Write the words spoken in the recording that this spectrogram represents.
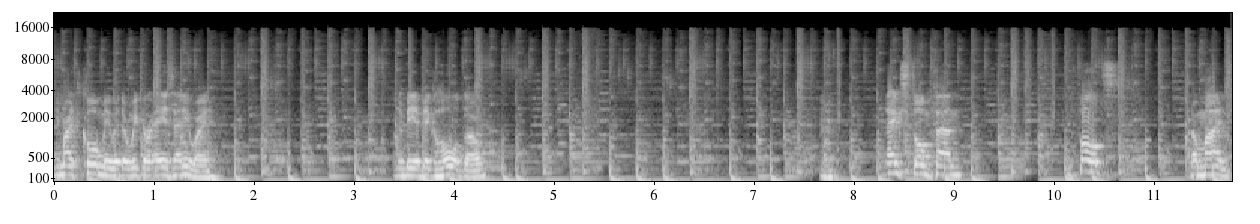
He might call me with a weaker ace anyway. Gonna be a big hole, though. Thanks, Tom fan. Folds. I don't mind.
